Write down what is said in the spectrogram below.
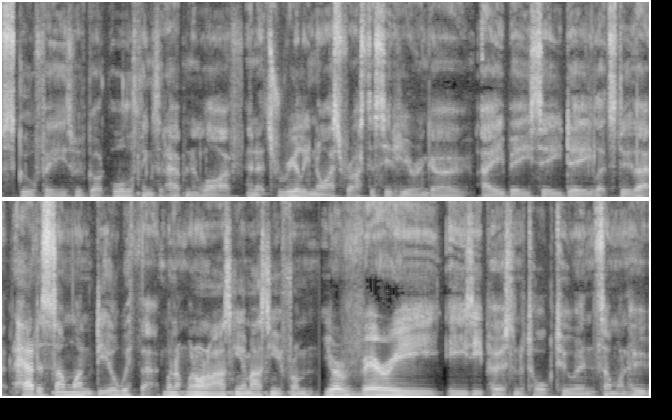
school fees, we've got all the things that happen in life. And it's really nice for us to sit here and go A, B, C, D, let's do that. How does someone deal with that? When, when I'm asking, I'm asking you from you're a very easy person to talk to and someone who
